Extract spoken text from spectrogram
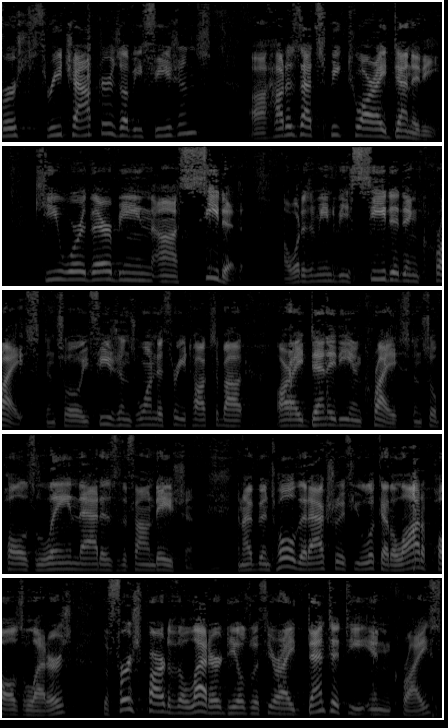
first three chapters of Ephesians, uh, how does that speak to our identity? Key word there being uh, seated. Uh, what does it mean to be seated in Christ? And so Ephesians 1 to 3 talks about our identity in Christ. And so Paul is laying that as the foundation. And I've been told that actually, if you look at a lot of Paul's letters, the first part of the letter deals with your identity in Christ.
